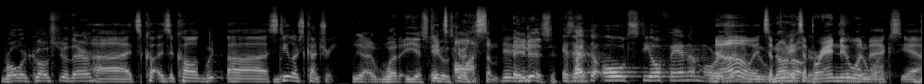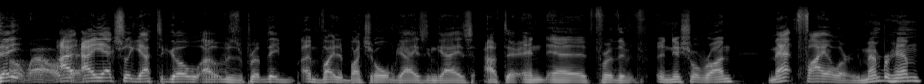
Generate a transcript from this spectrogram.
roller coaster there. Uh, it's ca- is it called uh, Steelers Country? yeah, what? Yeah, Steelers. It's Country. awesome. Did It you- is. Is that the old Steel Phantom? Or is that No, a it's a new No, it's a brand new a one, new one. Max. Yeah. They, Oh, wow, I, okay. I actually got to go. I was they invited a bunch of old guys and guys out there, and uh, for the initial run, Matt Feiler, remember him,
